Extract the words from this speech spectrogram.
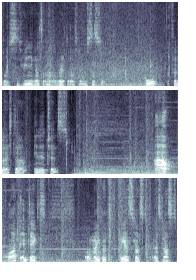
So, das sieht wie eine ganz andere Welt aus. Warum ist das so? Oh, vielleicht da in der Chest? Ah, Ort entdeckt. Oh mein Gott, er ist lost. Er ist lost.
